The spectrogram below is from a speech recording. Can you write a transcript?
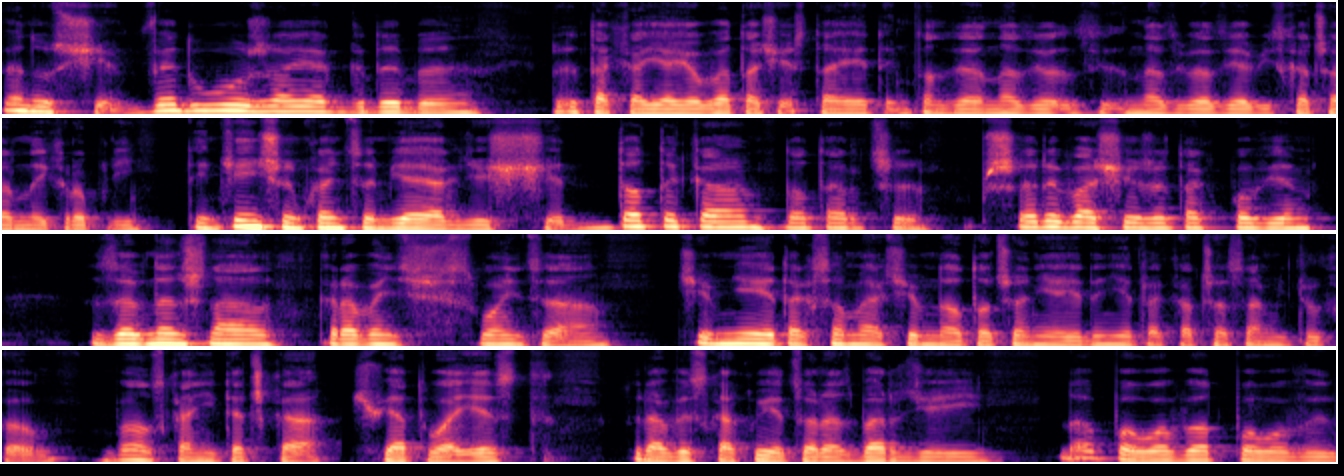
Wenus się wydłuża jak gdyby taka jajowata się staje, tym nazywa zjawiska czarnej kropli. Tym cieńszym końcem jaja gdzieś się dotyka do tarczy, przerywa się, że tak powiem, zewnętrzna krawędź słońca. Ciemnieje tak samo jak ciemne otoczenie, jedynie taka czasami tylko wąska niteczka światła jest, która wyskakuje coraz bardziej do połowy, od połowy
